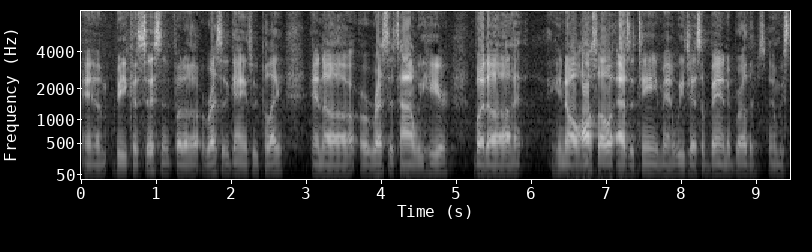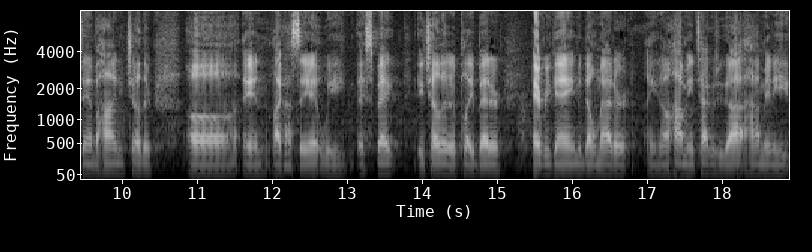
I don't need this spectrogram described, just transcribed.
and be consistent for the rest of the games we play and uh, rest of the time we here. But uh, you know, also as a team, man, we just a band of brothers and we stand behind each other. Uh, and like I said, we expect each other to play better every game. It don't matter, you know, how many tackles you got, how many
